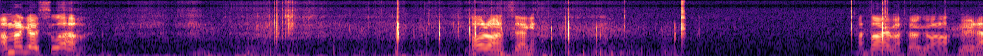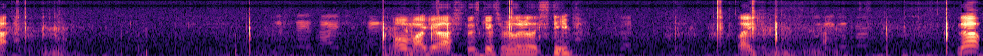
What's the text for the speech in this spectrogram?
I'm gonna go slow. Hold on a second. I thought I heard my phone going off. Maybe not. Oh my gosh, this gets really, really steep. Like, nope.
